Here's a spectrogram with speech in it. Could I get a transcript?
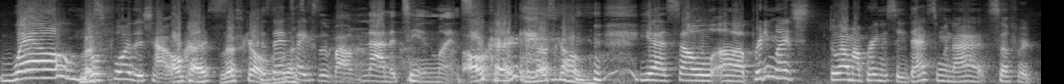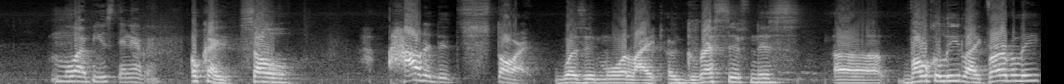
Well, Let's- before the child. Okay, let's go. Because that Let's- takes about nine to ten months. okay, let's go. Yeah, so uh, pretty much throughout my pregnancy, that's when I suffered more abuse than ever. Okay, so how did it start? Was it more like aggressiveness uh, vocally, like verbally,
